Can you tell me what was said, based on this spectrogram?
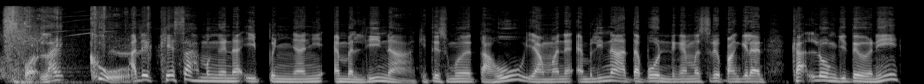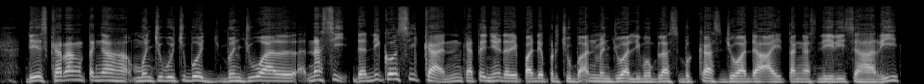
Spotlight Cool. Ada kisah mengenai penyanyi Emelina. Kita semua tahu yang mana Emelina ataupun dengan mesra panggilan Kak Long kita ni, dia sekarang tengah mencuba-cuba menjual nasi dan dikongsikan katanya daripada percubaan menjual 15 bekas juadah air tangan sendiri sehari,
